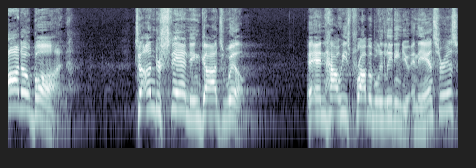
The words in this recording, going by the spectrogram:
Autobahn? To understanding God's will and how He's probably leading you? And the answer is,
